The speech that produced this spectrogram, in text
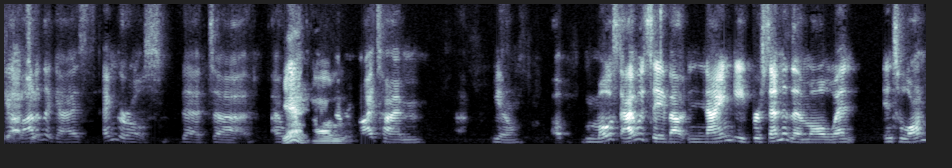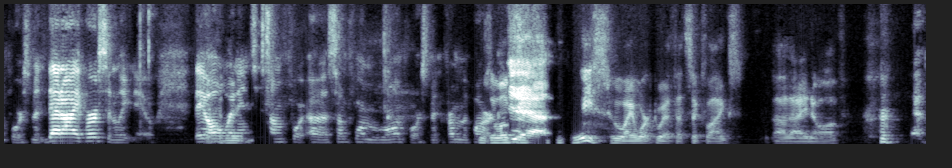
Yeah, a lot of the guys and girls that uh, I Yeah, worked um, my time, you know, uh, most I would say about ninety percent of them all went into law enforcement that I personally knew. They all went into some for uh, some form of law enforcement from the park. Yeah. police who I worked with at Six Flags uh, that I know of. Yeah,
